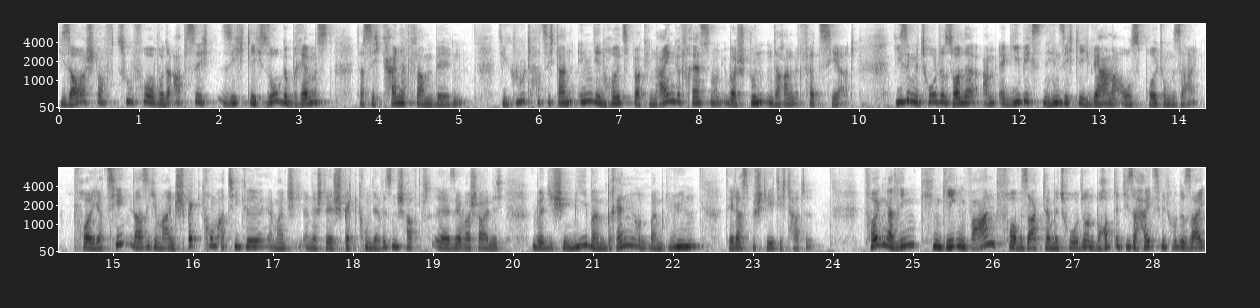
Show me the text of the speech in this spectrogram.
Die Sauerstoffzufuhr wurde absichtlich so gebremst, dass sich keine Flammen bilden. Die Glut hat sich dann in den Holzblock hineingefressen und über Stunden daran verzehrt. Diese Methode solle am ergiebigsten hinsichtlich Wärmeausbeutung sein vor Jahrzehnten las ich immer einen Spektrum-Artikel, er meint an der Stelle Spektrum der Wissenschaft äh, sehr wahrscheinlich, über die Chemie beim Brennen und beim Glühen, der das bestätigt hatte. Folgender Link hingegen warnt vor besagter Methode und behauptet, diese Heizmethode sei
